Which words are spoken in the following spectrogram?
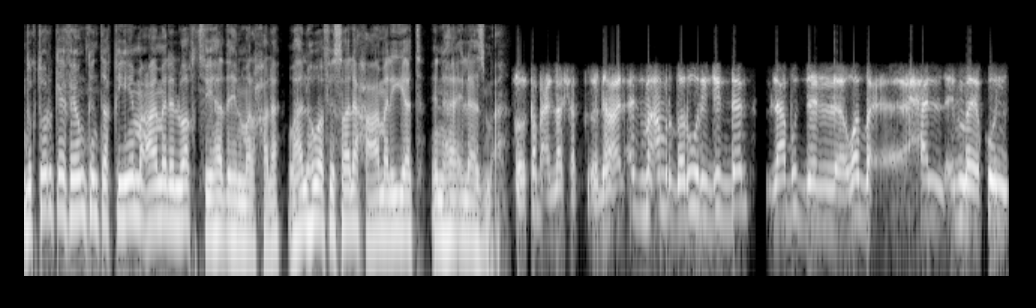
دكتور كيف يمكن تقييم عامل الوقت في هذه المرحلة؟ وهل هو في صالح عملية إنهاء الأزمة؟ طبعا لا شك. إنهاء الأزمة أمر ضروري جدا. لابد الوضع حل إما يكون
